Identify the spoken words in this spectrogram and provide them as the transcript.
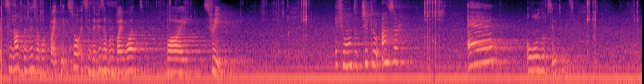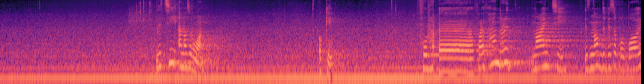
it's not divisible by 10 so it's divisible by what? By 3 if you want to check your answer add all of them together. Let's see another one. Okay for uh, 590 is not divisible by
